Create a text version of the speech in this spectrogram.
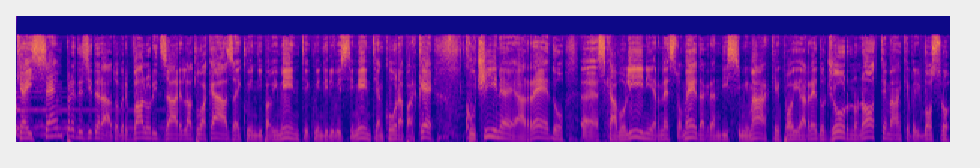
che hai sempre desiderato per valorizzare la tua casa e quindi pavimenti e quindi rivestimenti, ancora parquet, cucine, arredo, eh, scavolini, Ernesto Meda, grandissimi marche, poi arredo giorno, notte, ma anche per il vostro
